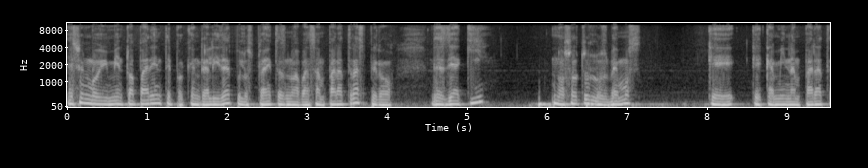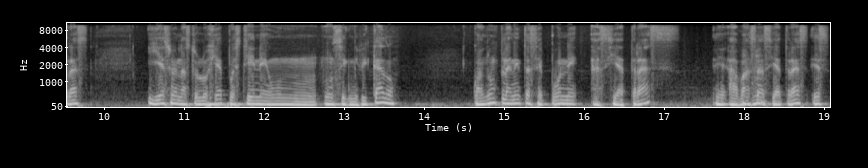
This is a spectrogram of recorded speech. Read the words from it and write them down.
Es un movimiento aparente porque en realidad pues, los planetas no avanzan para atrás, pero desde aquí nosotros los vemos que, caminan para atrás. Y eso en astrología pues tiene un, significado. Cuando un planeta se pone hacia atrás, eh, avanza hacia atrás, es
